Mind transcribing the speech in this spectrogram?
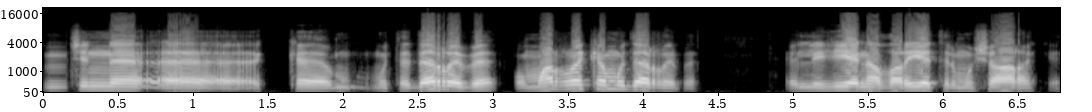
كنا آه، كمتدربة ومرة كمدربة اللي هي نظرية المشاركة.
